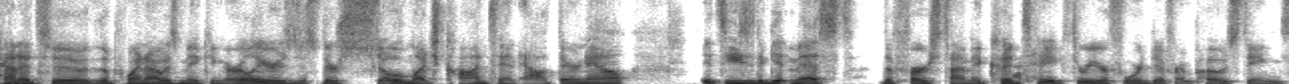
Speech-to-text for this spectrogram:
kind of to the point I was making earlier is just there's so much content out there now. It's easy to get missed the first time. It could take three or four different postings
